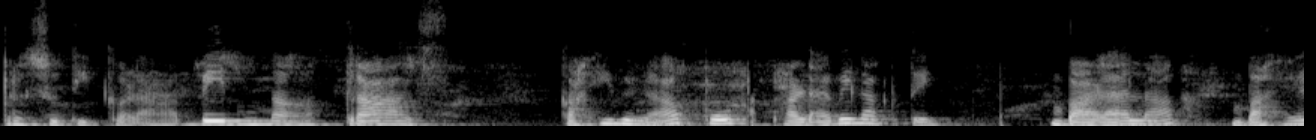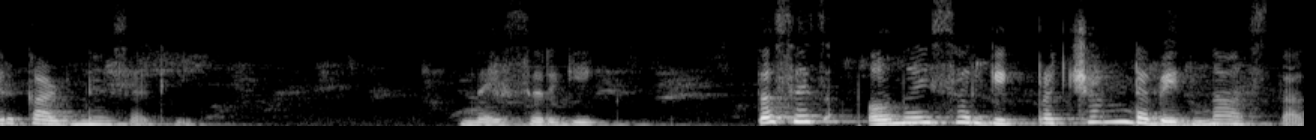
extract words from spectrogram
प्रसूती कळा वेदना त्रास. काही वेळा पोट फाडावे लागते. बाळाला बाहेर काढण्यासाठी. नैसर्गिक तसेच अनैसर्गिक प्रचंड वेदना असतात.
